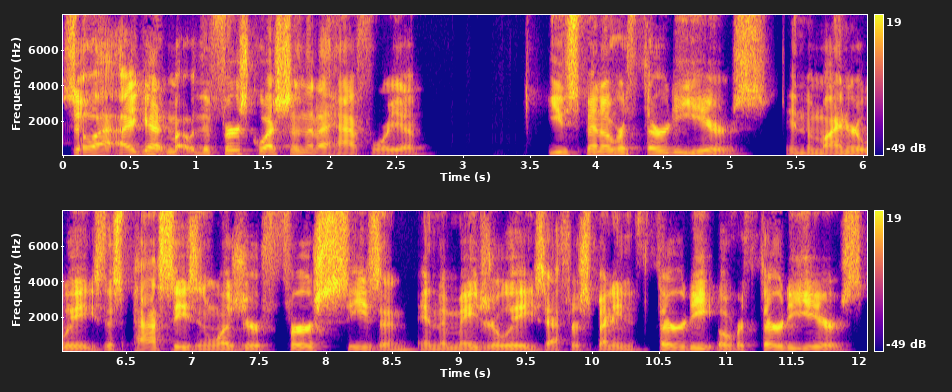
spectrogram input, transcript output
So I, I get my, the first question that I have for you You've spent over 30 years in the minor leagues. This past season was your first season in the major leagues after spending 30 over 30 years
